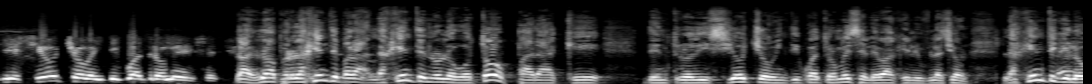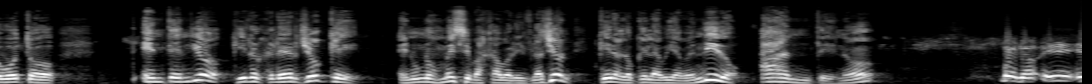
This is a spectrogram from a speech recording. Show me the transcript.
18 o 24 meses. Claro, no, pero la gente, para, la gente no lo votó para que dentro de 18 o 24 meses le baje la inflación. La gente que lo votó entendió, quiero creer yo, que en unos meses bajaba la inflación, que era lo que él había vendido antes, ¿no? Bueno, eh,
